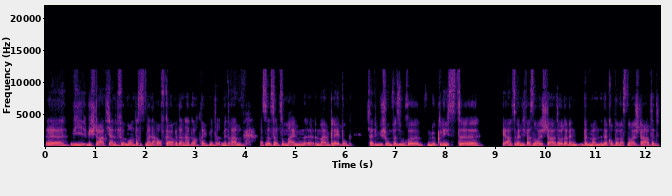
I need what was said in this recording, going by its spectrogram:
äh, wie, wie starte ich eine Firma und was ist meine Aufgabe dann halt auch direkt mit, mit dran. Also das ist halt so mein, äh, in meinem Playbook. Ich hatte mich schon versuche, möglichst äh, ja, also wenn ich was Neues starte oder wenn, wenn man in der Gruppe was Neues startet,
